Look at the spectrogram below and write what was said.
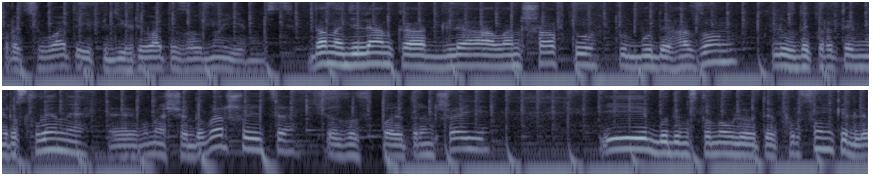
працювати і підігрівати заодно ємність. Дана ділянка для ландшафту, тут буде газон, плюс декоративні рослини. Е, Вона ще довершується, ще засипають траншеї. І будемо встановлювати форсунки для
